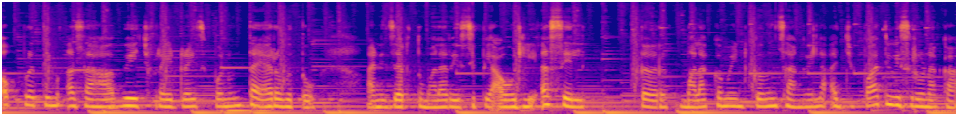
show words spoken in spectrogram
अप्रतिम असा हा व्हेज फ्राईड राईस बनून तयार होतो. आणि जर तुम्हाला रेसिपी आवडली असेल तर मला कमेंट करून सांगायला अजिबात विसरू नका.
